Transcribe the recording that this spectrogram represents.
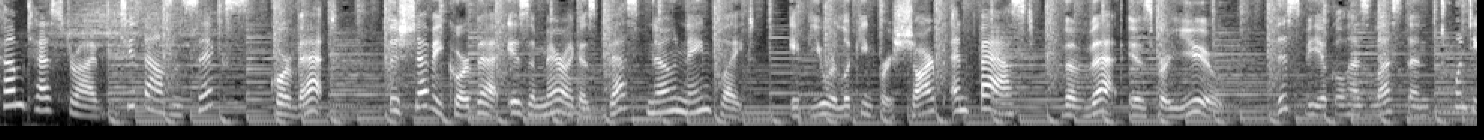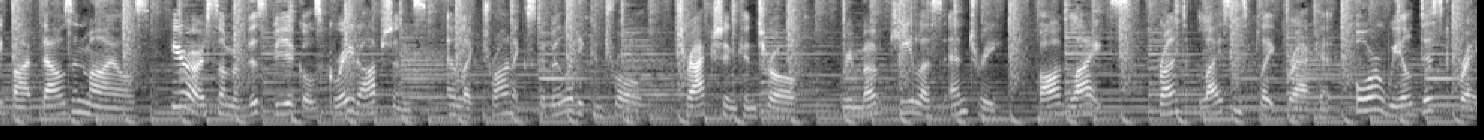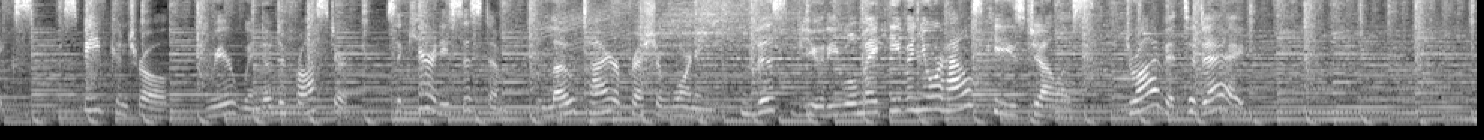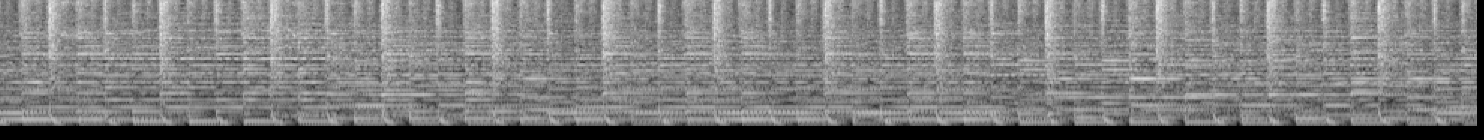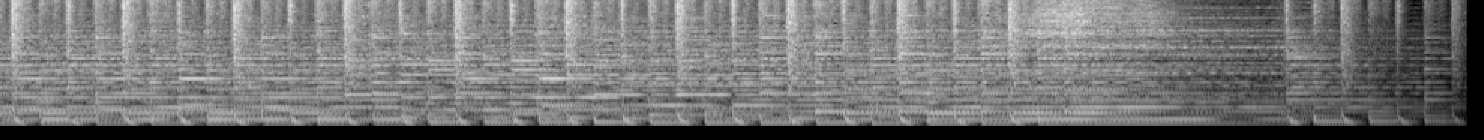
Come test drive 2006 Corvette. The Chevy Corvette is America's best known nameplate. If you are looking for sharp and fast, the Vette is for you. This vehicle has less than 25,000 miles. Here are some of this vehicle's great options. Electronic stability control, traction control, remote keyless entry, fog lights, front license plate bracket, four-wheel disc brakes, speed control, rear window defroster, security system, low tire pressure warning. This beauty will make even your house keys jealous. Drive it today.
